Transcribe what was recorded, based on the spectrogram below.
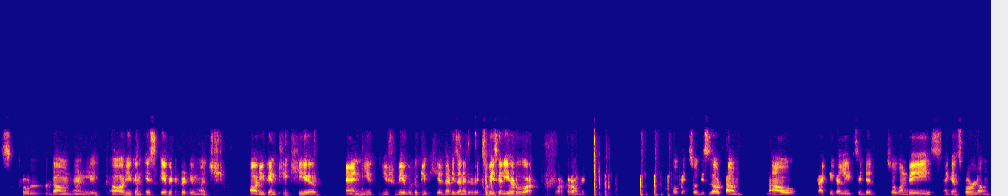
Scroll down and click or you can escape it pretty much. Or you can click here and you you should be able to click here. That is another way. So basically you have to work work around it. Okay. So this is our term. Now practically it's hidden. So one way is i can scroll down.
